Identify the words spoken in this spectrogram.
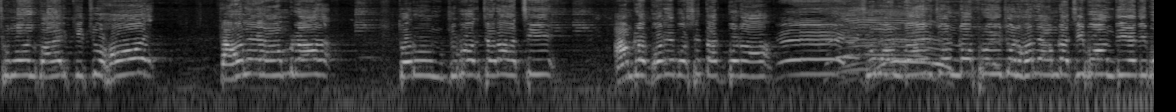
সুমন ভাইয়ের কিছু হয়, তাহলে আমরা তরুণ যুবক যারা আছি, আমরা ঘরে বসে থাকব না। সুমন ভাইয়ের জন্য প্রয়োজন হলে আমরা জীবন দিয়ে দিব।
